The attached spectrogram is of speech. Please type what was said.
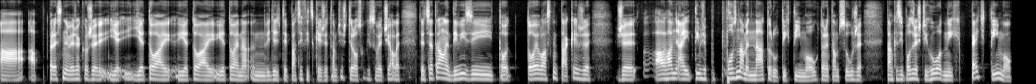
A, a presne vieš, akože je, je, to aj, je to aj, je to aj na, vidieť v tej pacifickej, že tam tie štyri sú väčšie, ale v tej centrálnej divízii to, to je vlastne také, že, že ale hlavne aj tým, že poznáme nátoru tých tímov, ktoré tam sú, že tam keď si pozrieš tých úvodných 5 tímov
